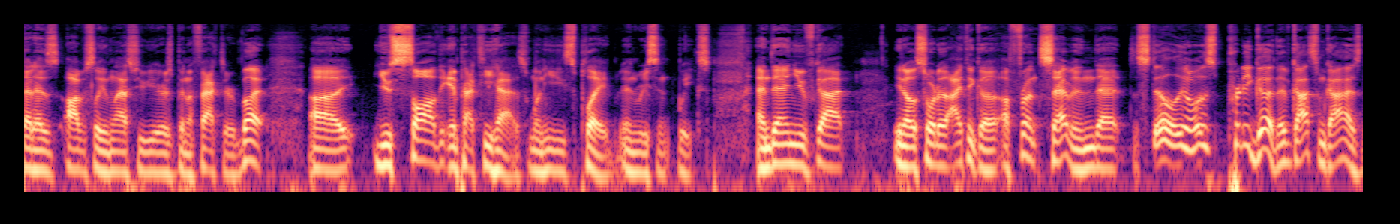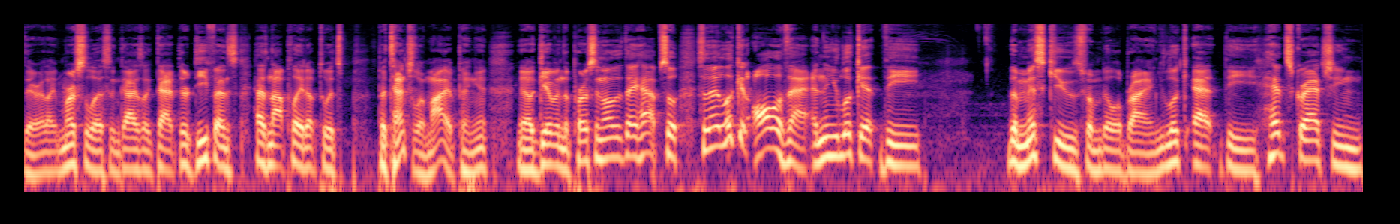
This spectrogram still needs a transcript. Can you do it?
that has obviously in the last few years been a factor. But uh, you saw the impact he has when he's played in recent weeks, and then you've got you know sort of I think a, a front seven that still you know is pretty good. They've got some guys there like Mercilus and guys like that. Their defense has not played up to its potential, in my opinion. You know, given the personnel that they have. So so they look at all of that, and then you look at the the miscues from Bill O'Brien. You look at the head scratching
